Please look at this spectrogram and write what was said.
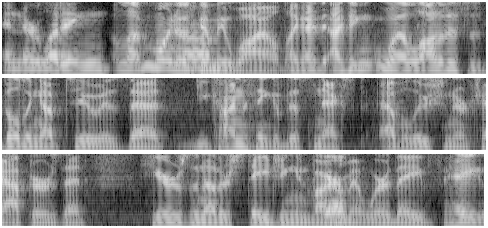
and they're letting 11.0 is going to Um, be wild. Like I, th- I think what a lot of this is building up to is that you kind of think of this next evolution or chapters that here's another staging environment where they've hey,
